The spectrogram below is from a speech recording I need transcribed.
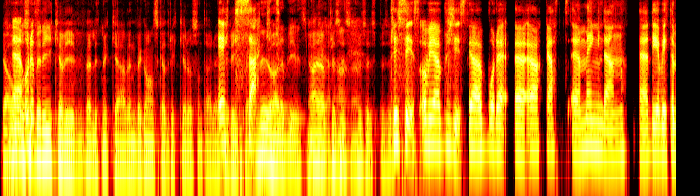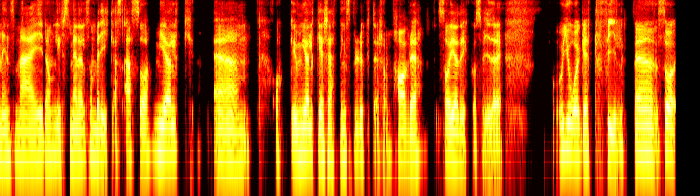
Ja, och, och så och det... berikar vi väldigt mycket, även veganska drycker och sånt där. Exakt. Nu har det blivit så mycket. Ja, ja, precis, ja, precis, precis. precis, och vi har, precis, vi har både ökat mängden D-vitamin som är i de livsmedel som berikas, alltså mjölk ehm, och mjölkersättningsprodukter som havre, sojadryck och så vidare och yoghurt, fil. Eh, så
